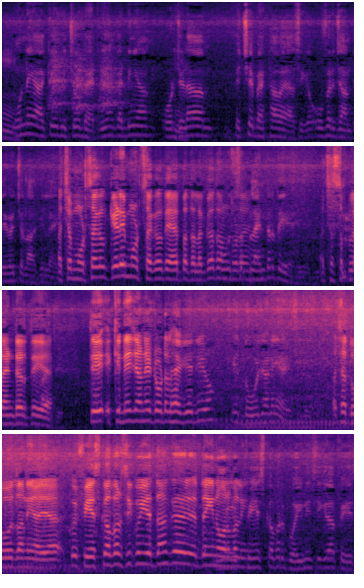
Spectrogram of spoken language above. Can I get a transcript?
ਉਹਨੇ ਆ ਕੇ ਵਿੱਚੋਂ ਬੈਟਰੀਆਂ ਕੱਢੀਆਂ ਔਰ ਜਿਹੜਾ ਪਿੱਛੇ ਬੈਠਾ ਹੋਇਆ ਸੀਗਾ ਉਹ ਫਿਰ ਜਾਂਦੇ ਹੋਏ ਚਲਾ ਕੇ ਲੈ ਗਿਆ ਅੱਛਾ ਮੋਟਰਸਾਈਕਲ ਕਿਹੜੇ ਮੋਟਰਸਾਈਕਲ ਤੇ ਆਏ ਪਤਾ ਲੱਗਾ ਤੁਹਾਨੂੰ ਥੋੜਾ ਸਪਲੈਂਡਰ ਤੇ ਹੈ ਜੀ। ਅੱਛਾ ਸਪਲੈਂਡਰ ਤੇ ਹੈ। ਤੇ ਇਹ ਕਿੰਨੇ ਜਣੇ ਟੋਟਲ ਹੈਗੇ ਜੀ ਉਹ? ਇਹ ਦੋ ਜਣੇ ਆਏ ਸੀਗੇ। ਅੱਛਾ ਦੋ ਜਣੇ ਆਏ ਆ। ਕੋਈ ਫੇਸ ਕਵਰ ਸੀ ਕੋਈ ਇਦਾਂ ਕਿ ਇਦਾਂ ਹੀ ਨਾਰਮਲੀ ਫੇਸ ਕਵਰ ਕੋਈ ਨਹੀਂ ਸੀਗਾ ਫੇਸ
